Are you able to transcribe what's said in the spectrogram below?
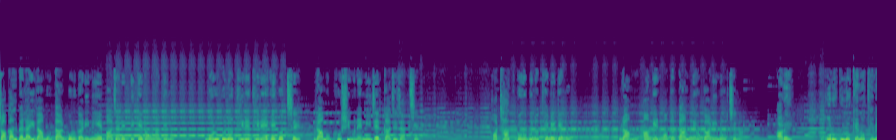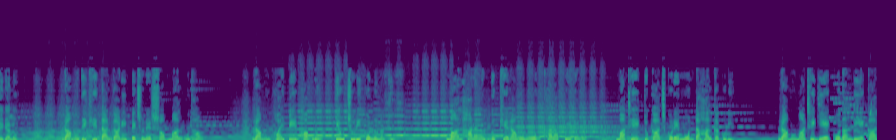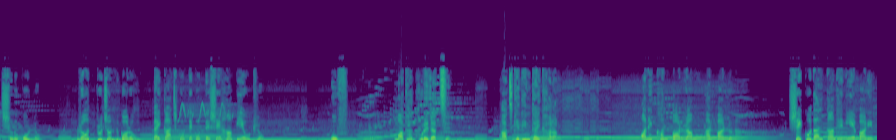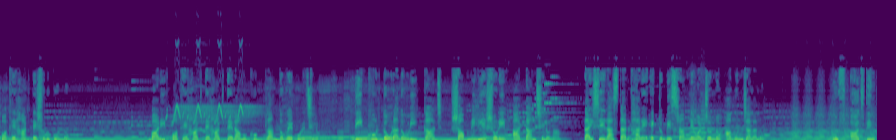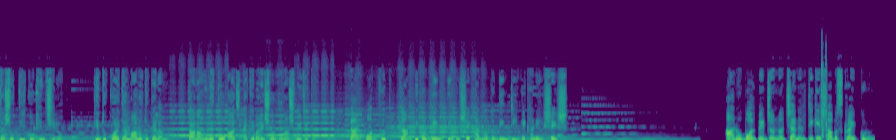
সকালবেলায় রামু তার গরুগাড়ি নিয়ে বাজারের দিকে রওনা দিল। গরুগুলো ধীরে ধীরে এগোচ্ছে রামু খুশি মনে নিজের কাজে যাচ্ছে। হঠাৎ গরুগুলো থেমে গেল। রামু আগের মতো টানলেও গাড়ি নড়ছে না। আরে গরুগুলো কেন থেমে গেল? রামু দেখে তার গাড়ির পেছনের সব মাল উধাও। রামু ভয় পেয়ে ভাবল কেউ চুরি করল নাকি? মাল হারানোর দুঃখে রামুর মন খারাপ হয়ে গেল। মাঠে একটু কাজ করে মনটা হালকা করি। রামু মাঠে গিয়ে কোদাল দিয়ে কাজ শুরু করল। রোদ প্রচণ্ড গরম তাই কাজ করতে করতে সে হাঁপিয়ে উঠল। উফ মাথা ঘুরে যাচ্ছে। আজকে দিনটাই খারাপ। অনেকক্ষণ পর রামু আর পারল না। সে কোদাল কাঁধে নিয়ে বাড়ির পথে হাঁটতে শুরু করল। বাড়ির পথে হাঁটতে হাঁটতে রামু খুব ক্লান্ত হয়ে পড়েছিল। দিনভর দৌড়াদৌড়ি কাজ সব মিলিয়ে শরীর আর টানছিল না। তাই সে রাস্তার ধারে একটু বিশ্রাম নেওয়ার জন্য আগুন জ্বালালো। উফ আজ দিনটা সত্যিই কঠিন ছিল। কিন্তু কয়টা মালও তো পেলাম তা না হলে তো আজ একেবারে সর্বনাশ হয়ে যেত। তার অদ্ভুত ক্লান্তিকর দিন কিন্তু শেখার মতো দিনটি এখানেই শেষ। আরও গল্পের জন্য চ্যানেলটিকে সাবস্ক্রাইব করুন।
